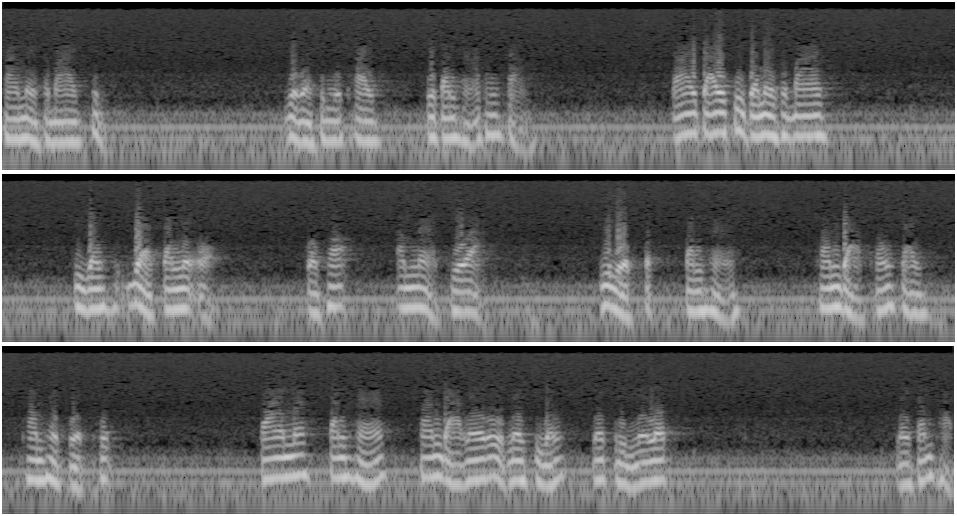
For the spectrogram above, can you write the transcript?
ความไม่สบายขึ้นเรียกว่าสมุทัยคือปัญหาทั้งสาม กายใจที่จะไม่สบาย ที่ยังแยกกันไม่ออกก็เพราะอำนาจที่ว่าวิเลศปัญหาความอยากของใจทำให้ปวดทุกข์ตามมาปัญหาความอยากในรูปในเสียง ในกลิ่นในรสในสัมผัส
